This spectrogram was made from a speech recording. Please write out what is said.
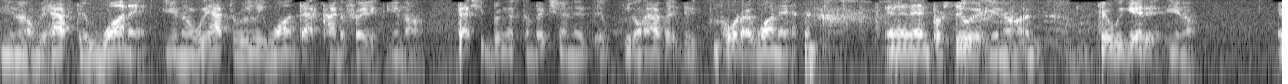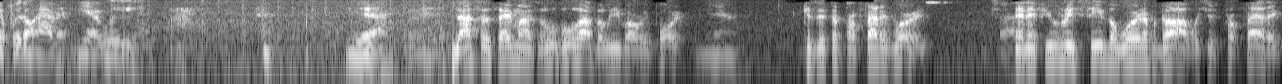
You know, we have to want it. You know, we have to really want that kind of faith. You know, that should bring us conviction. If, if we don't have it, Lord, I want it, and and pursue it. You know, until we get it. You know, if we don't have it, yeah, we. Yeah. That's the same as who, who have believe our report. Yeah. Because it's a prophetic word. And if you receive the word of God, which is prophetic,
